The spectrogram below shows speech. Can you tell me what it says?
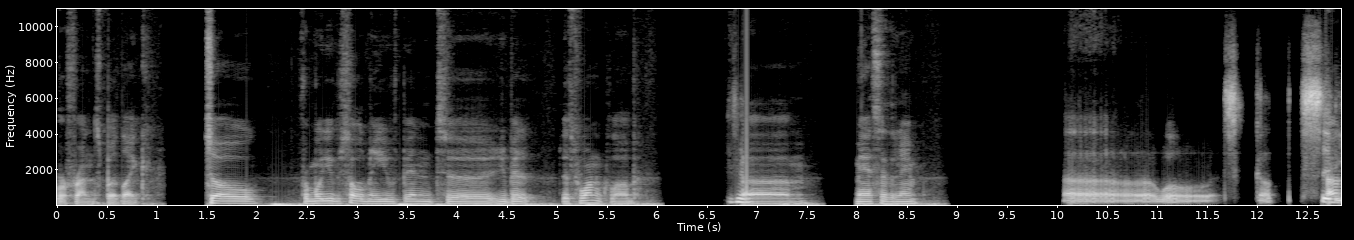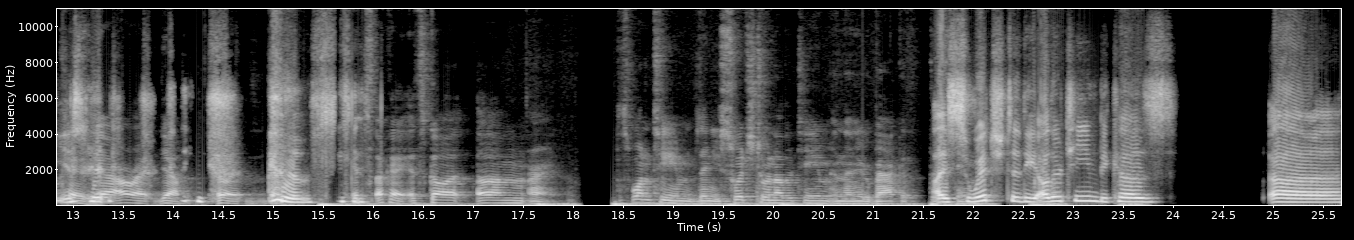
we're friends. But like, so from what you've told me, you've been to you've been at this one club. Mhm. Um, may I say the name? Uh, well, it's got the city. Okay. Yeah. All right. Yeah. All right. It's okay. It's got um. All right. This one team, then you switch to another team, and then you're back at. I team. switched to the other team because, uh,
